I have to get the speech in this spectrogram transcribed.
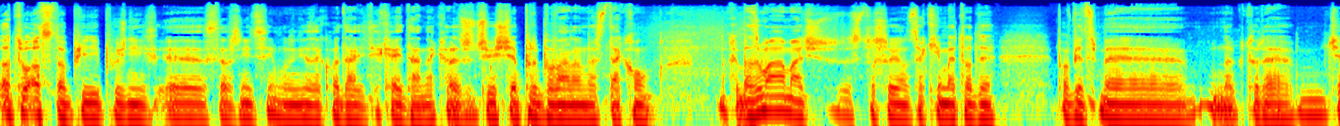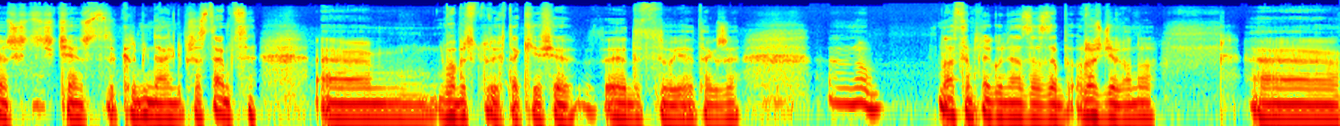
od, odstąpili później e, strażnicy i nie zakładali tych kajdanek, ale rzeczywiście próbowano nas taką no, chyba złamać, stosując takie metody, powiedzmy, no, które ciężcy, ciężcy kryminalni przestępcy, wobec których takie się e, decyduje. Także no, następnego dnia rozdzielono E,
